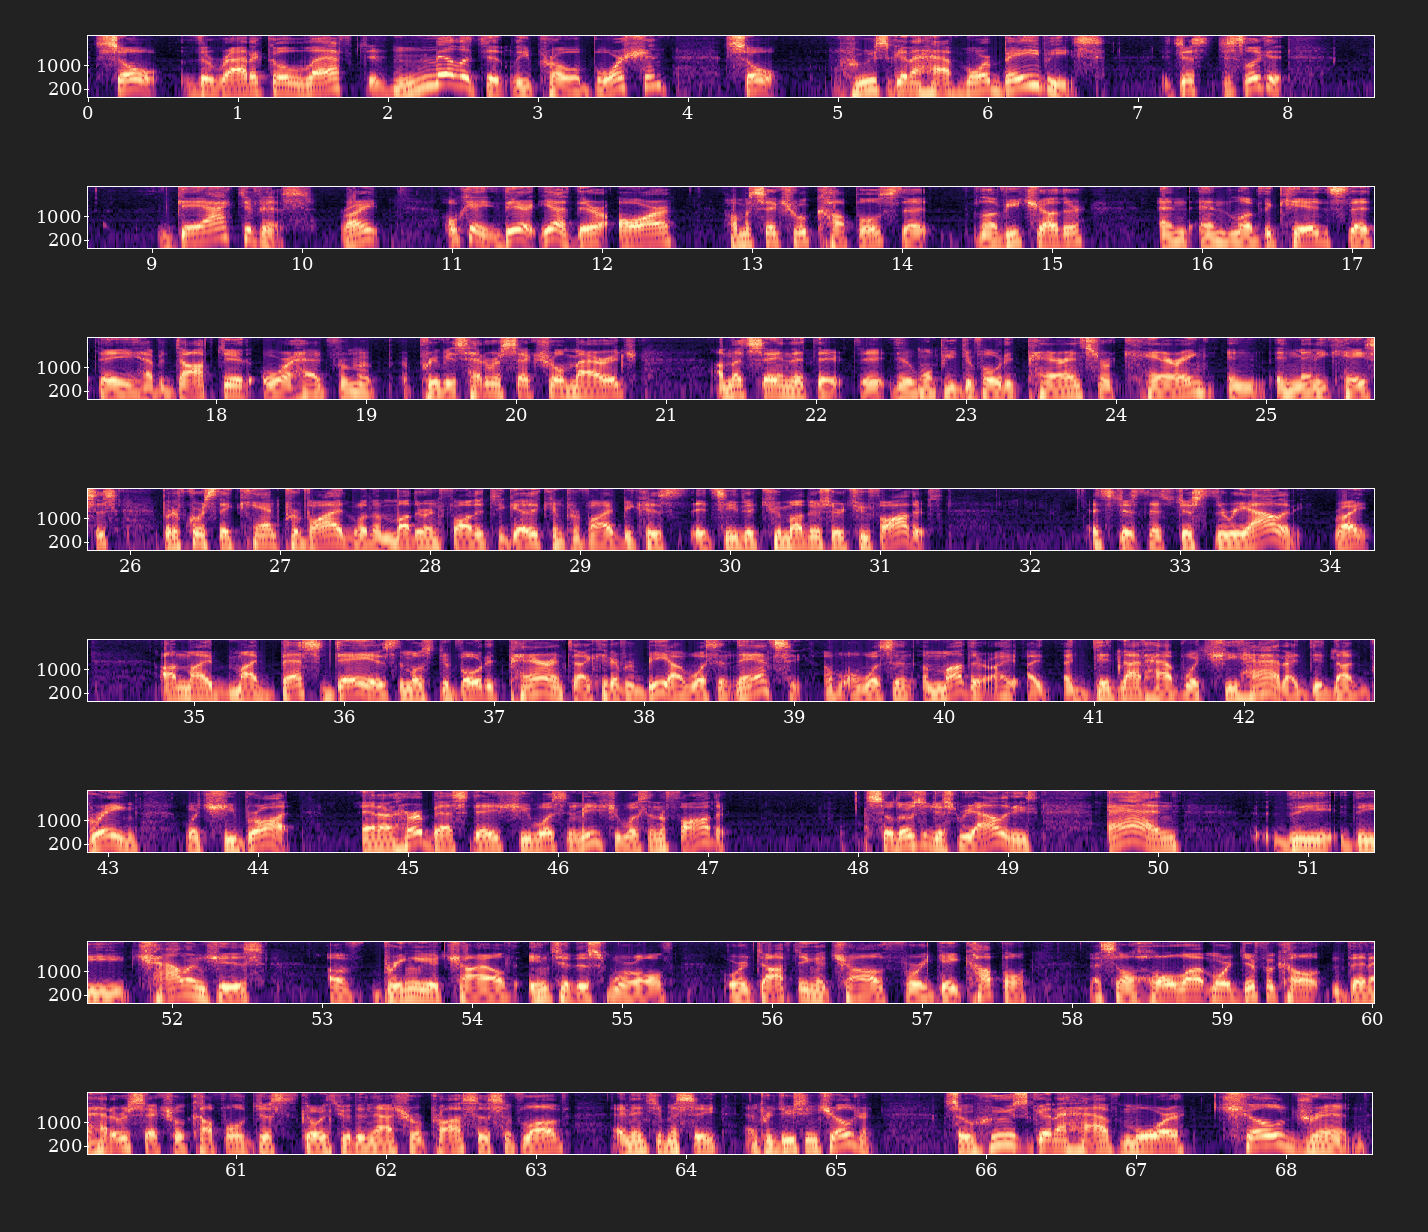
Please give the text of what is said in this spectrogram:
So the radical left is militantly pro-abortion. So who's going to have more babies? Just just look at it. Gay activists, right? Okay, there yeah, there are homosexual couples that love each other and and love the kids that they have adopted or had from a, a previous heterosexual marriage. I'm not saying that there, there won't be devoted parents or caring in, in many cases, but of course they can't provide what a mother and father together can provide because it's either two mothers or two fathers. It's just that's just the reality, right? On my, my best day as the most devoted parent I could ever be, I wasn't Nancy. I, wasn't a mother. I, I, I, did not have what she had. I did not bring what she brought. And on her best day, she wasn't me. She wasn't a father. So those are just realities. And the, the challenges of bringing a child into this world or adopting a child for a gay couple that's a whole lot more difficult than a heterosexual couple just going through the natural process of love and intimacy and producing children. So, who's going to have more children?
